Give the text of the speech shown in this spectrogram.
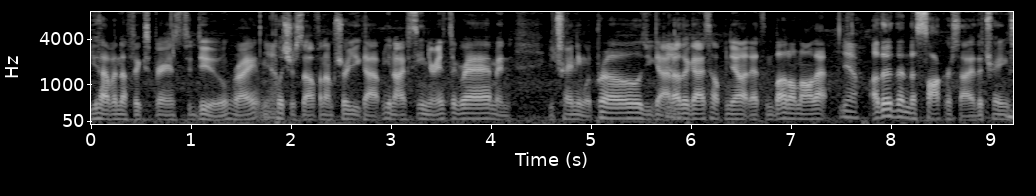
you have enough experience to do, right? And Yeah. push yourself, and I'm sure you got, you know, I've seen your Instagram and you're training with pros. You got Yeah. other guys helping you out, Edson Buddle and all that. Yeah. Other than the soccer side, the training Mm-hmm.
